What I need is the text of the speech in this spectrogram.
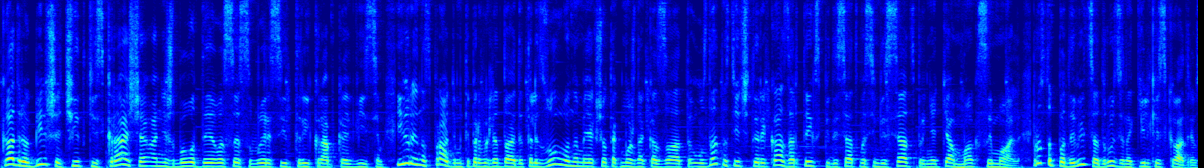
Кадрів більше, чіткість краща, аніж було DLSS версії 3.8. Ігри насправді тепер виглядають деталізованими, якщо так можна казати. У здатності 4К з RTX 5080 з прийняттям максимальне. Просто подивіться, друзі, на кількість кадрів:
